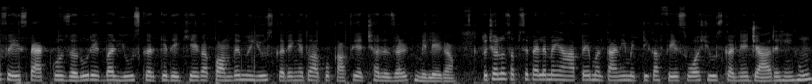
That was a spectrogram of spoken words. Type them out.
फेस पैक को ज़रूर एक बार यूज़ करके देखिएगा। कॉम्बे में यूज़ करेंगे तो आपको काफ़ी अच्छा रिज़ल्ट मिलेगा। तो चलो, सबसे पहले मैं यहाँ पे मुल्तानी मिट्टी का फेस वॉश यूज़ करने जा रही हूँ।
